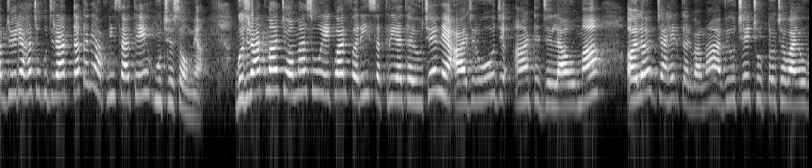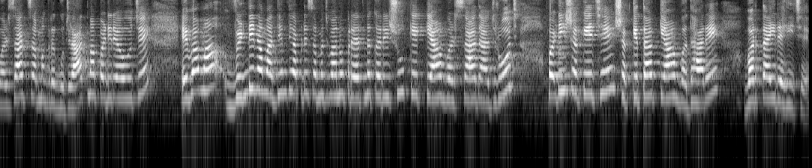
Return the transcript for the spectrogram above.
આપ જોઈ રહ્યા છો ગુજરાત તક અને આપની સાથે હું છું સૌમ્યા. ગુજરાતમાં ચોમાસું એકવાર ફરી સક્રિય થયું છે અને આજ રોજ આઠ જિલ્લાઓમાં અલર્ટ જાહેર કરવામાં આવ્યું છે. છૂટો છવાયો વરસાદ સમગ્ર ગુજરાતમાં પડી રહ્યો છે. એવામાં વિંડીના માધ્યમથી આપણે સમજવાનો પ્રયત્ન કરીશું કે ક્યાં વરસાદ આજ રોજ પડી શકે છે. શક્યતા ક્યાં વધારે વર્તાઈ રહી છે.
